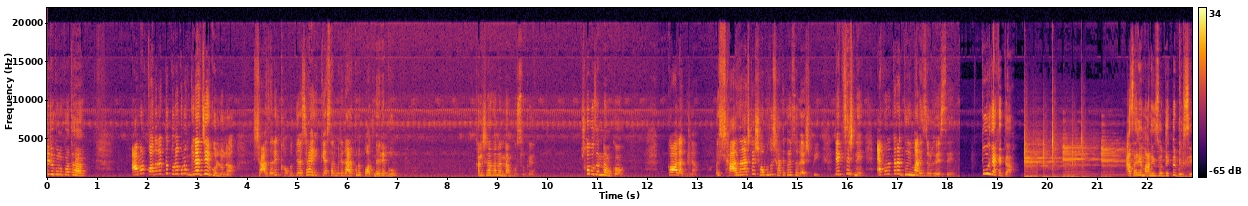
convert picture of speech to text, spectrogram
এটা কোনো কথা? আমার কথাটা তো তোরা কোনো গ্রাহ্যই করল না। শাহজাহানের খবর দেওয়া ছাড়া এই ক্যাসাল মেটের আর কোনো পথ নেই রে বু খালি শাহজাহানের নাম করছুকে সবুজের নাম ক? ক লাগবি না। ওই শাহজাহান আসলে সবুজের সাথে করে চলে আসবি। দেখছিস নে এখন তারা দুই মানিজোর হয়েছে। তুই দেখে গা। আজারে মানিক জোর দেখবে বইছে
